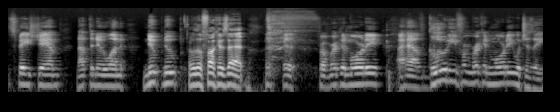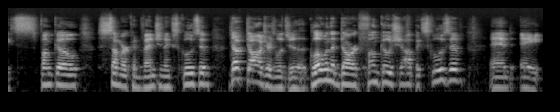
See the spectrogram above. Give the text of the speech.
Space Jam, not the new one. Noob Noob who the fuck is that? from Rick and Morty. I have Glootie from Rick and Morty, which is a Funko Summer Convention exclusive. Duck Dodgers, which is a glow in the dark Funko Shop exclusive, and a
